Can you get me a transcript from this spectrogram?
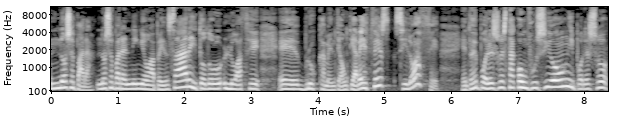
no se para, no se para el niño a pensar y todo lo hace bruscamente, aunque a veces sí lo hace. Entonces, por eso esta confusión y por eso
